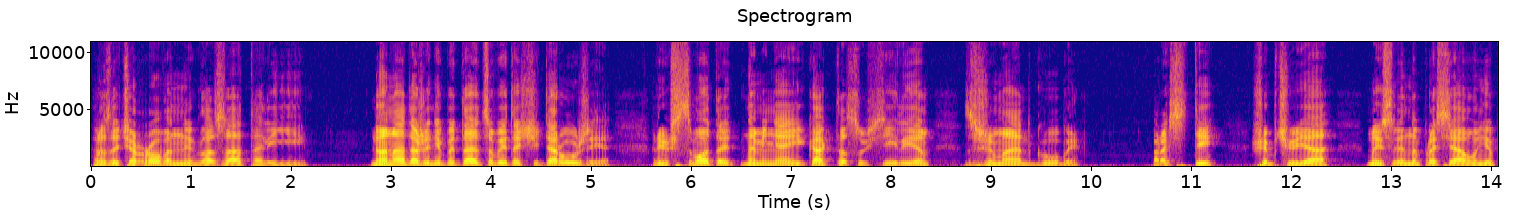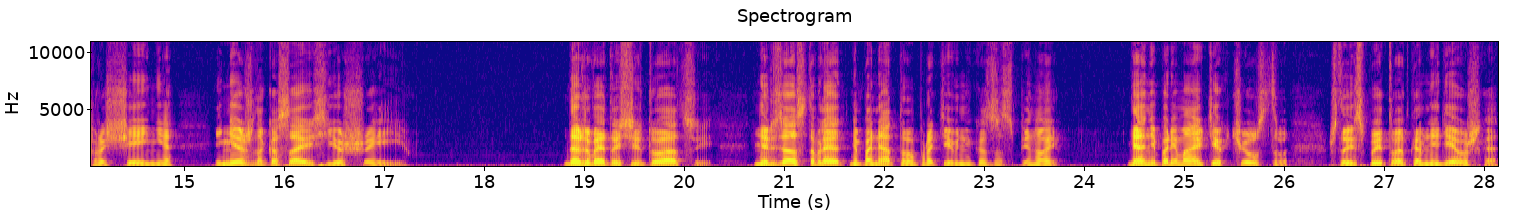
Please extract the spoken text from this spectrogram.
разочарованные глаза Талии. Но она даже не пытается вытащить оружие — лишь смотрит на меня и как-то с усилием сжимает губы. «Прости», — шепчу я, мысленно прося у нее прощения и нежно касаясь ее шеи. Даже в этой ситуации нельзя оставлять непонятного противника за спиной. Я не понимаю тех чувств, что испытывает ко мне девушка,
